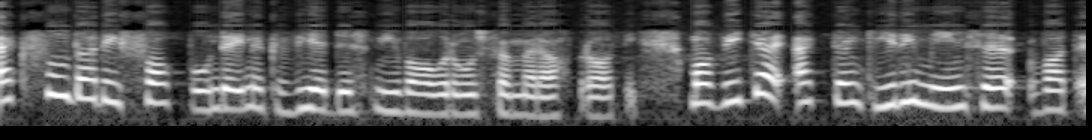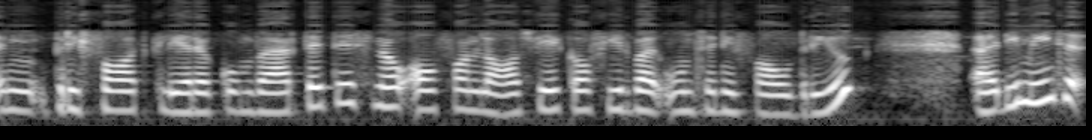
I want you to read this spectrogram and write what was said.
Ek voel dat die vakbonde en ek weet dis nie waaroor ons vanmiddag praat nie. Maar weet jy, ek dink hierdie mense wat in privaat klere kom werk, dit is nou al van laasweek af hier by ons in die Valdriehoek. Uh, die mense,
